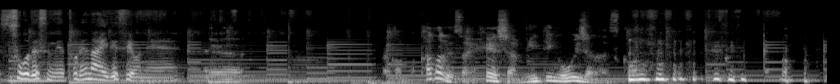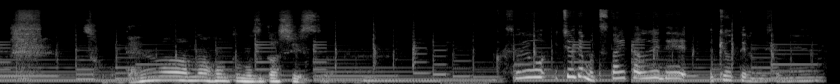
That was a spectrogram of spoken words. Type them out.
そうですね、取れないですよね。ねなんかもうただでさえ弊社ミーティング多いじゃないですか。そう電話はまあ本当難しいっすよね。それを一応でも伝えた上で請け負ってるんですよね。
